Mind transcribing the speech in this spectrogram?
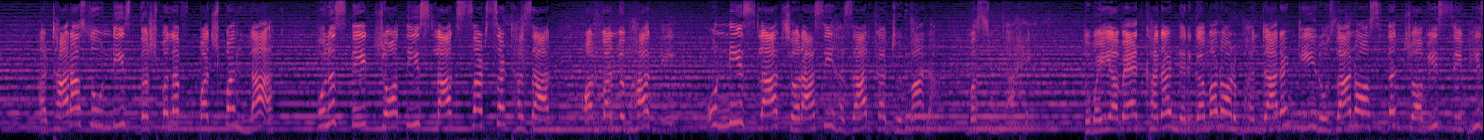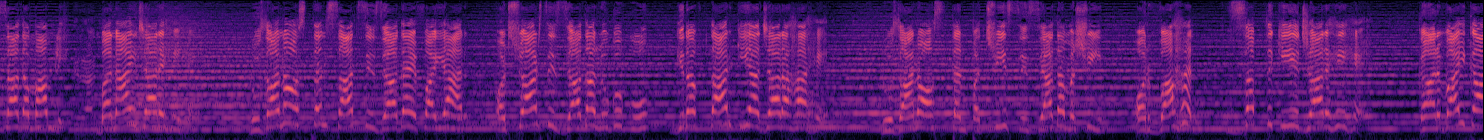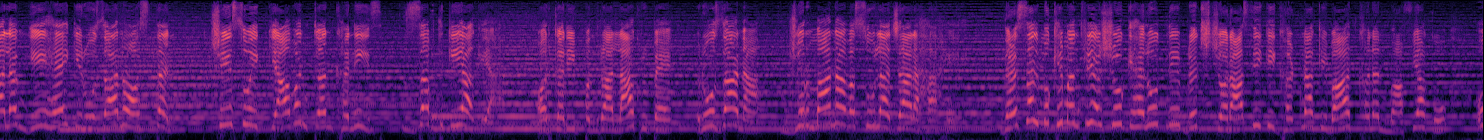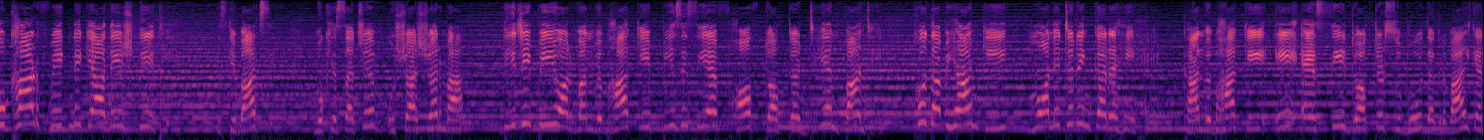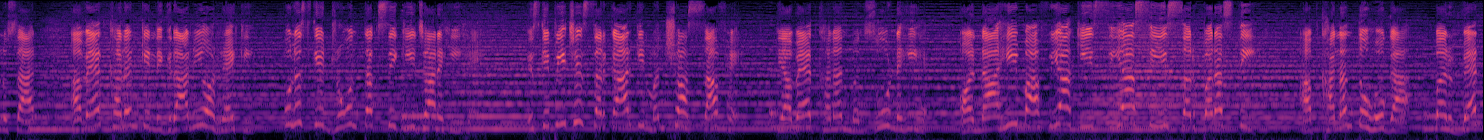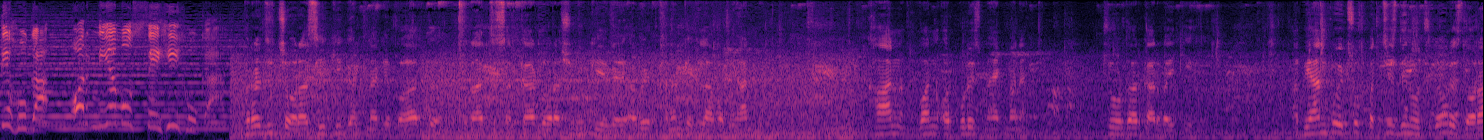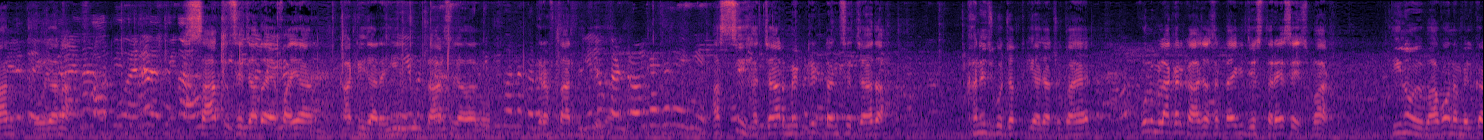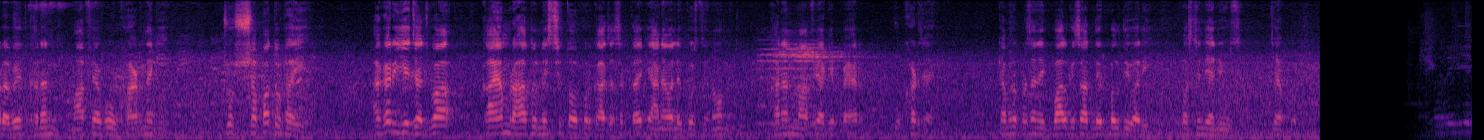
अठारह सौ उन्नीस दशमलव पचपन लाख पुलिस ने चौतीस लाख सड़सठ हज़ार और वन विभाग ने उन्नीस लाख चौरासी हज़ार का जुर्माना वसूला है। तो वही अवैध खनन, निर्गमन और भंडारण के रोज़ाना औसतन 24 से भी ज़्यादा मामले बनाए जा रहे हैं। रोज़ाना औसतन सात से ज़्यादा एफआईआर और चार से ज़्यादा लोगों को गिरफ़्तार किया जा रहा है। रोज़ाना औसतन 25 से ज़्यादा मशीन और वाहन जब्त किए जा रहे हैं। कार्रवाई का आलम ये है कि रोज़ाना औसतन छह सौ इक्यावन टन खनिज जब्त किया गया और करीब 15 लाख रुपए रोज़ाना जुर्माना वसूला जा रहा है। दरअसल मुख्यमंत्री अशोक गहलोत ने ब्रिज चौरासी की घटना के बाद खनन माफिया को उखाड़ फेंकने के आदेश दिए थे। इसके बाद से मुख्य सचिव उषा शर्मा, डीजीपी और वन विभाग के PCCF HoFF doctor DN Pande खुद अभियान की मॉनिटरिंग कर रहे हैं। खान विभाग के एएससी डॉक्टर सुबोध अग्रवाल के अनुसार अवैध खनन की निगरानी और रैकी पुलिस के ड्रोन तक से की जा रही है। इसके पीछे सरकार की मंशा साफ़ है कि अवैध खनन मंजूर नहीं है और न ही माफिया की सियासी सरपरस्ती। अब खनन तो होगा, पर वैध होगा और नियमों से ही होगा। ब्रज चौरासी की घटना के बाद राज्य सरकार द्वारा शुरू किए गए अवैध खनन के खिलाफ अभियान में खान, वन और पुलिस महकमा ने जोरदार कार्रवाई की है। अभियान को 125 दिन हो चुके हैं और इस दौरान रोज़ाना सात से ज़्यादा एफआईआर काटी जा रही हैं। चार से ज़्यादा लोग गिरफ़्तार भी किए अस्सी हज़ार मीट्रिक टन से ज़्यादा खनिज को जब्त किया जा चुका है। कुल मिलाकर कहा जा सकता है कि जिस तरह से इस बार तीनों विभागों ने मिलकर अवैध खनन माफिया को उखाड़ने की जो शपथ उठाई है, अगर ये जज्बा कायम रहा तो निश्चित तौर पर कहा जा सकता है कि आने वाले कुछ दिनों में खनन माफिया के पैर उखड़ जाएँगे। कैमरा पर्सन इकबाल के साथ Nirbal Tiwari first India news Jaipur.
